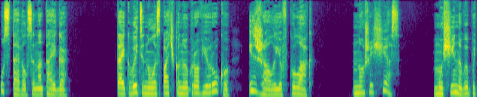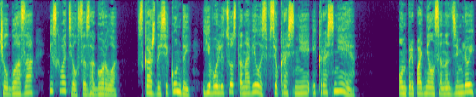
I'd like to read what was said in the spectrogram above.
уставился на Тайга. Тайк вытянул испачканную кровью руку и сжал ее в кулак. Нож исчез. Мужчина выпучил глаза и схватился за горло. С каждой секундой его лицо становилось все краснее и краснее. Он приподнялся над землей,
